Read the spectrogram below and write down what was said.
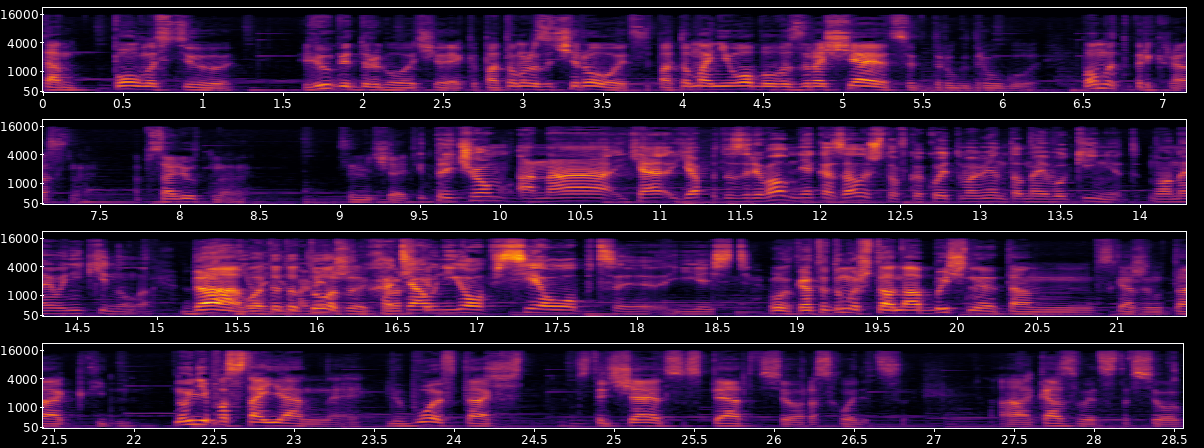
там полностью любит другого человека, потом разочаровывается, потом они оба возвращаются к друг другу. По-моему, это прекрасно. Абсолютно замечательно. И причем она, я, я подозревал, мне казалось, что в какой-то момент она его кинет, но она его не кинула. Да, вот это момент. тоже. Хотя у нее все опции есть. Вот, когда ты думаешь, что она обычная, там, скажем так, ну, не постоянная. Любовь так, встречаются, спят, все, расходятся. А оказывается, это все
